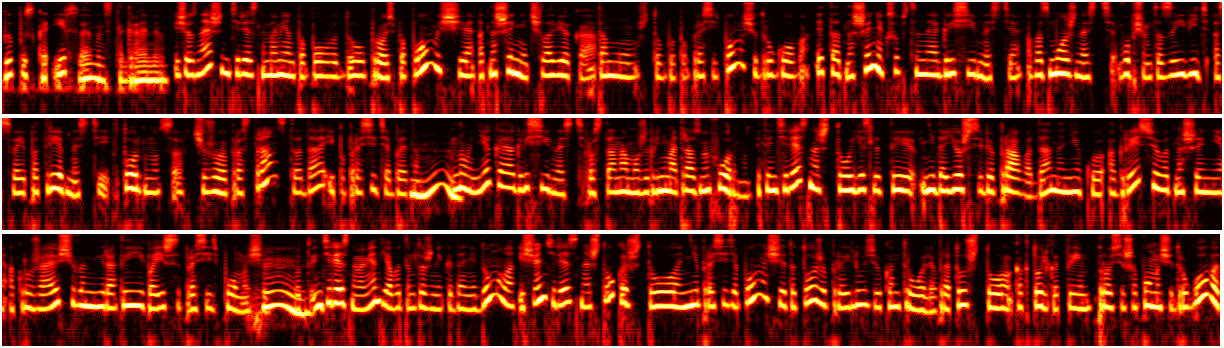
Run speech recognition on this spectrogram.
выпуска и в своем инстаграме. Еще знаешь интересный момент по поводу просьб о помощи? Отношение человека к тому, чтобы попросить помощи другого, это отношение к собственной агрессивности, возможность, в общем-то, заявить о своей потребности, вторгнуться в чужое пространство, да, и попросить об этом. Mm-hmm. Но некая агрессивность, просто она может принимать разную форму. Это интересно, что если ты не даешь себе права, да, на некую агрессию в отношении окружающего мира, ты боишься просить помощи. Mm. Вот интересный момент, я об этом тоже никогда не думала. Еще интересная штука, что не просить о помощи это тоже про иллюзию контроля, про то, что как только ты просишь о помощи другого,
